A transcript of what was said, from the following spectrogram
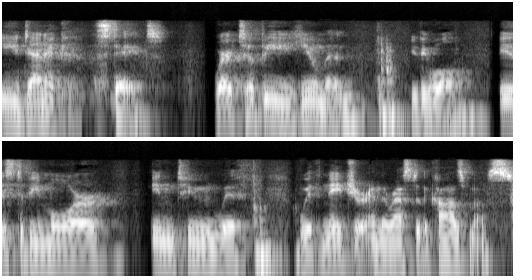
Edenic state where to be human, you think, well, is to be more in tune with with nature and the rest of the cosmos.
